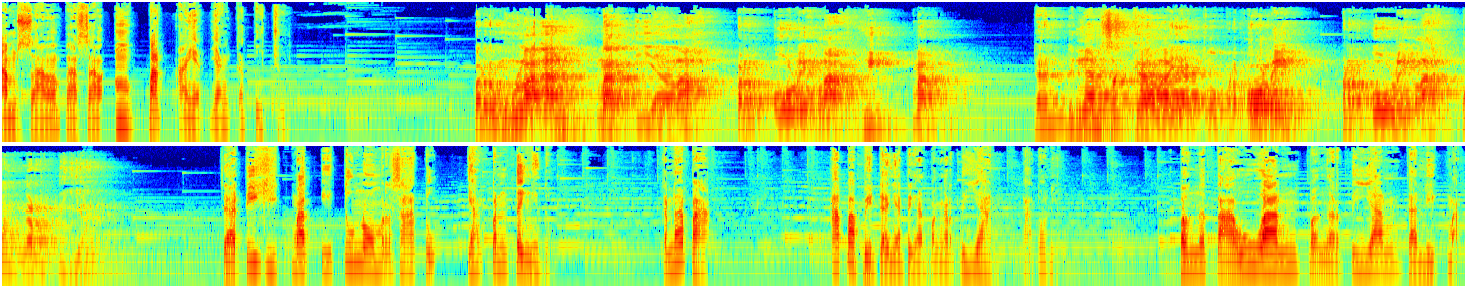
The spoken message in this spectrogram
Amsal pasal 4 ayat yang ketujuh. Permulaan hikmat ialah perolehlah hikmat. Dan dengan segala yang kau peroleh, perolehlah pengertian. Jadi hikmat itu nomor satu, yang penting itu. Kenapa? Apa bedanya dengan pengertian, Kak Tony? Pengetahuan, pengertian, dan hikmat.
